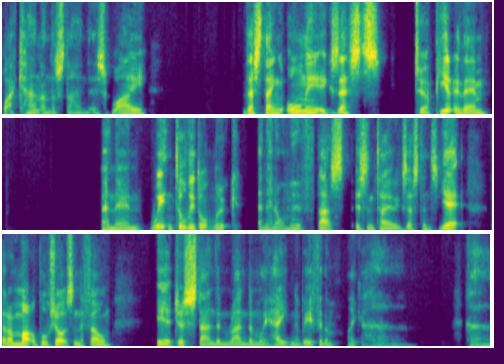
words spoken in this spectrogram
what I can't understand is why this thing only exists to appear to them and then wait until they don't look and then it'll move. That's its entire existence. Yet there are multiple shots in the film it just standing randomly hiding away from them, like "Huh, huh,"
